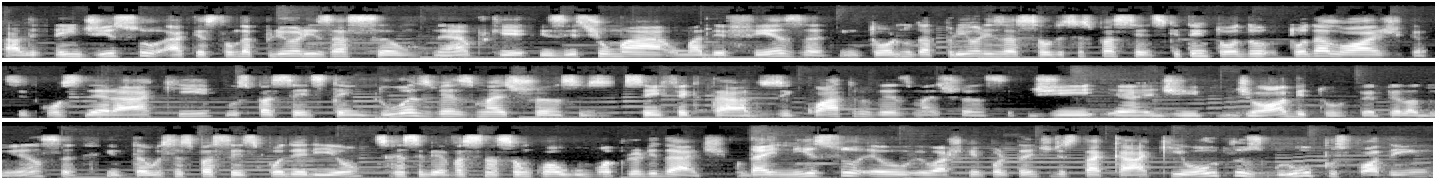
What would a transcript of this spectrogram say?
Além disso, a questão da priorização, né? Porque existe uma, uma defesa em torno da priorização desses pacientes, que tem todo, toda a lógica. Se considerar que os pacientes têm duas vezes mais chances de ser infectados e quatro vezes mais chance de, eh, de, de óbito pela doença, então esses pacientes poderiam receber a vacinação com alguma prioridade. Daí nisso, eu, eu acho que é importante destacar que outros grupos podem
